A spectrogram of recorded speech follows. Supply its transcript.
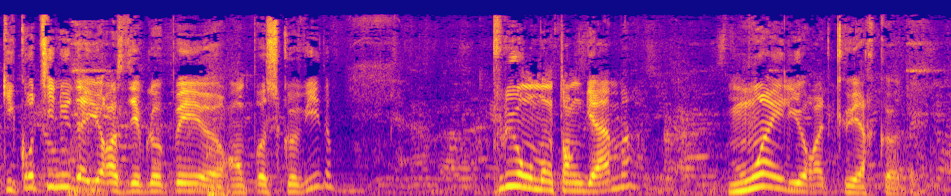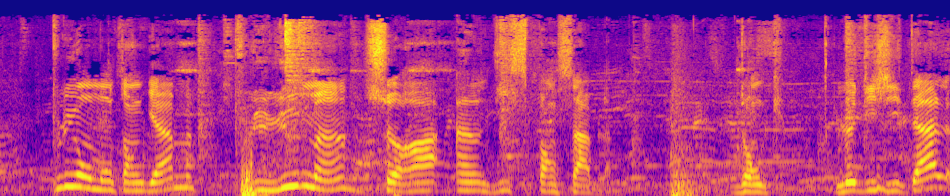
qui, continuent d'ailleurs à se développer euh, en post-Covid, plus on monte en gamme, moins il y aura de QR code. Plus on monte en gamme, plus l'humain sera indispensable. Donc, le digital,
